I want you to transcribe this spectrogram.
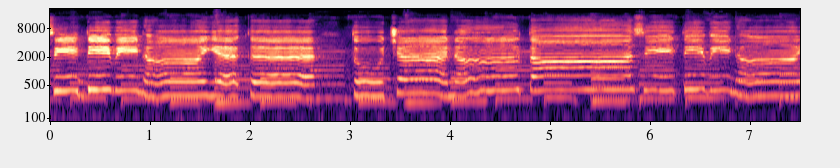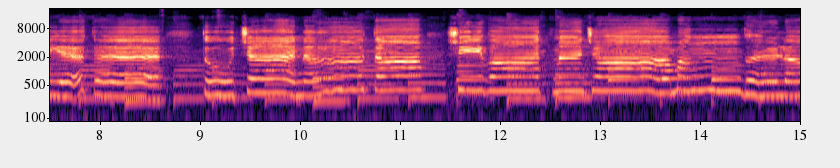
सिद्धिविनायक तु चनता सिद्धिविनायक तु चनता शिवात्मजा मङ्गला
